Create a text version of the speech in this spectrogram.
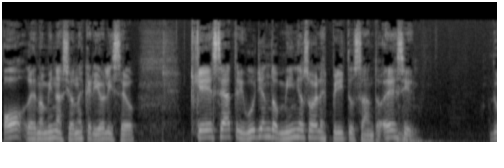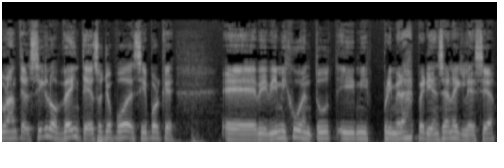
o denominaciones, querido Eliseo, que se atribuyen dominio sobre el Espíritu Santo. Es decir, durante el siglo XX, eso yo puedo decir porque eh, viví mi juventud y mis primeras experiencias en la iglesia,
